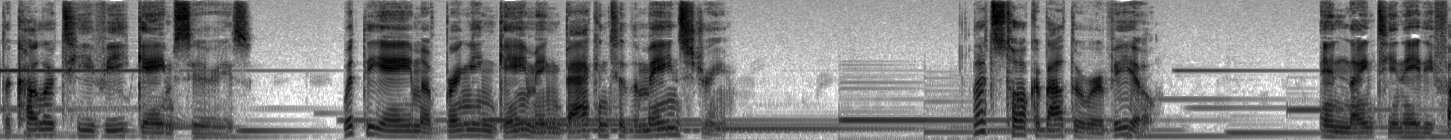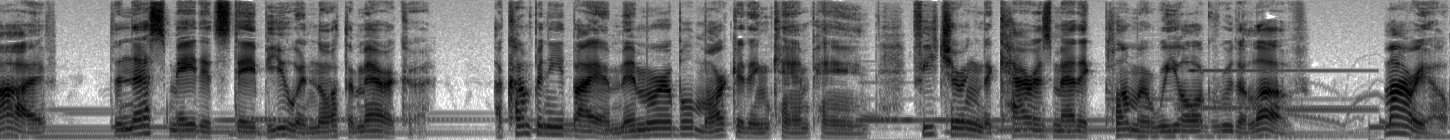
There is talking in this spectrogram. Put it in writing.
the Color TV game series, with the aim of bringing gaming back into the mainstream. Let's talk about the reveal. In 1985, the NES made its debut in North America, accompanied by a memorable marketing campaign featuring the charismatic plumber we all grew to love, Mario.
